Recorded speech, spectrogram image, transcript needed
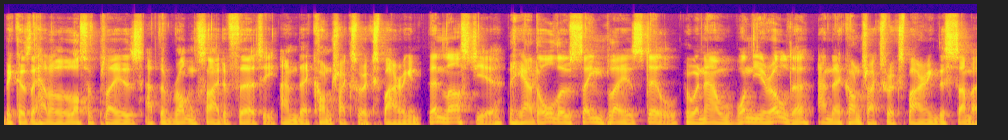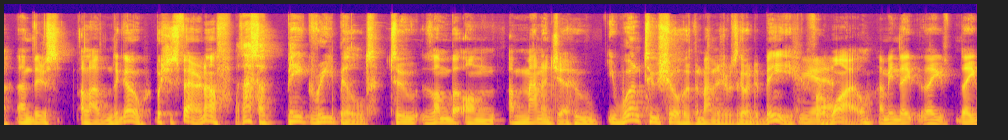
Because they had a lot of players at the wrong side of 30 and their contracts were expiring. Then last year, they had all those same players still who are now one year older and their contracts were expiring this summer and they just allowed them to go, which is fair enough. But that's a big rebuild to lumber on a manager who you weren't too sure who the manager was going to be for a while. I mean, they, they, they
